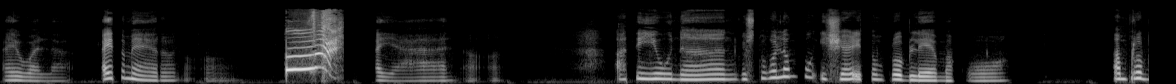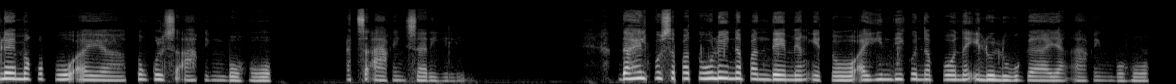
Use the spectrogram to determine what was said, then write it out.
Ay, wala. Ay, ito meron. Oo. Ayan. Oo. Ate Yunan, gusto ko lang pong i-share itong problema ko. Ang problema ko po ay uh, tungkol sa aking buhok at sa aking sarili. Dahil po sa patuloy na pandemyang ito ay hindi ko na po nailulugay ang aking buhok.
